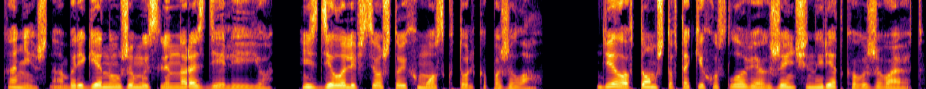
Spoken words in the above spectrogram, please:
Конечно, аборигены уже мысленно раздели ее и сделали все, что их мозг только пожелал. Дело в том, что в таких условиях женщины редко выживают.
